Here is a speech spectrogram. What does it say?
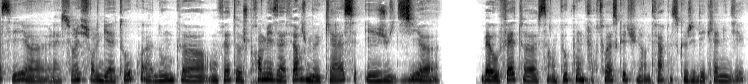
c'est euh, la cerise sur le gâteau quoi. Donc en fait je prends mes affaires je me casse et je lui dis bah au fait c'est un peu con pour toi ce que tu viens de faire parce que j'ai des chlamydiés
